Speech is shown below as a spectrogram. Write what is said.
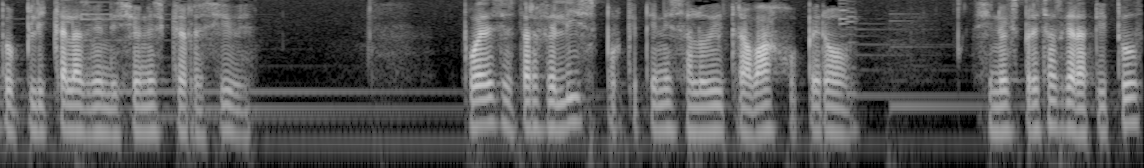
duplica las bendiciones que recibe. Puedes estar feliz porque tienes salud y trabajo, pero si no expresas gratitud,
